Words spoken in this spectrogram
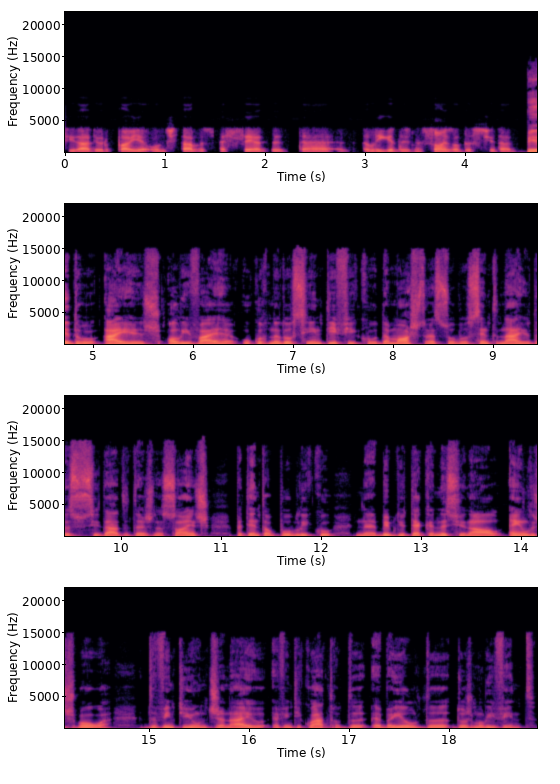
cidade europeia onde estava a sede da, da, Liga das Nações ou da Sociedade. Pedro Aires Oliveira, o coordenador científico da mostra sobre o centenário da Sociedade das Nações, patente ao público na Biblioteca Nacional em Lisboa, de 21 de janeiro a 24 de abril de 2020.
